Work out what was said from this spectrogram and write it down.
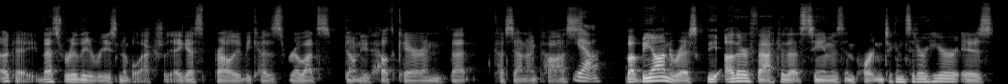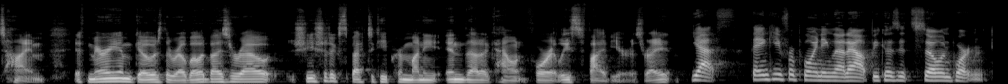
Okay, that's really reasonable actually. I guess probably because robots don't need healthcare and that cuts down on costs. Yeah. But beyond risk, the other factor that seems important to consider here is time. If Miriam goes the robo advisor route, she should expect to keep her money in that account for at least five years, right? Yes. Thank you for pointing that out because it's so important.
